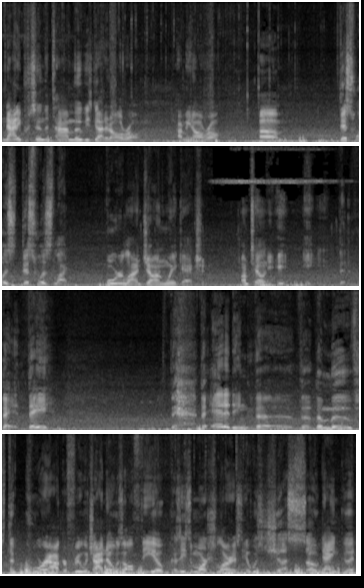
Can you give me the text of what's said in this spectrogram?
90% of the time, movies got it all wrong. I mean, all wrong. Um, this was this was like borderline John Wick action. I'm telling you, it, it, they, they the, editing, the, the the moves, the choreography, which I know is all Theo because he's a martial artist. It was just so dang good,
